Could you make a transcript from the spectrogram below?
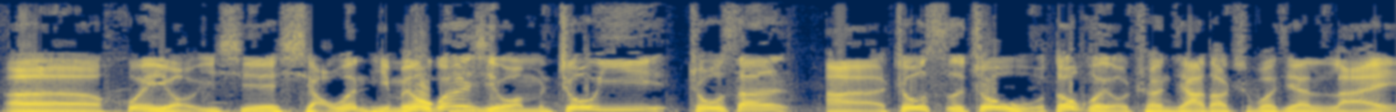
呃，会有一些小问题，没有关系，我们周一周三啊、周四周五都会有专家到直播间来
